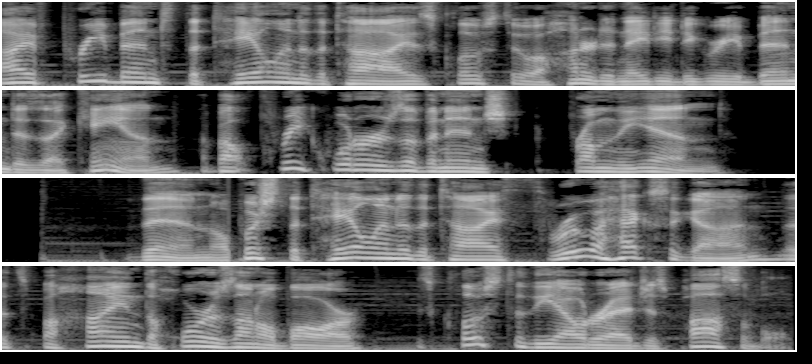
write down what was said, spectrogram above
I've pre-bent the tail end of the tie as close to a 180 degree bend as I can, about 3 quarters of an inch from the end. Then I'll push the tail end of the tie through a hexagon that's behind the horizontal bar as close to the outer edge as possible.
